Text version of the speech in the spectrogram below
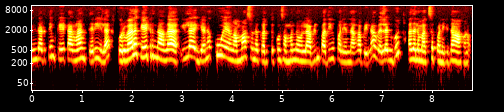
எந்த இடத்தையும் கேட்டாங்களான்னு தெரியல. ஒருவேளை கேட்டிருந்தாங்க. இல்ல எனக்கும் எங்க அம்மா சொன்ன கருத்துக்கும் சம்பந்தம் இல்லை அப்படின்னு பதிவு பண்ணியிருந்தாங்க அப்படின்னா வெல் அண்ட் குட் அதை நம்ம அக்செப்ட் பண்ணிக்க தான் ஆகணும்.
